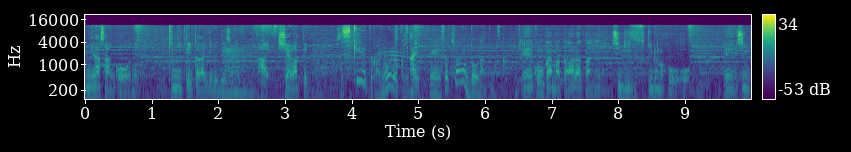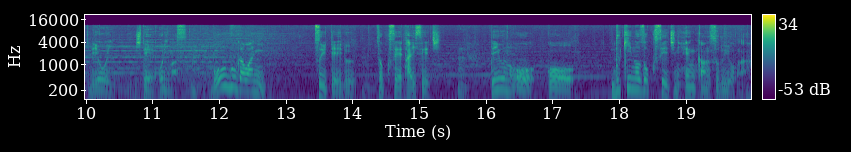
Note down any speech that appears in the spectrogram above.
皆さんこうね気に入っていただけるデザインに、はい、仕上がってると思います。スキルとか能力、はい。えー、そちらもどうなってますか、えー、今回また新たにシリーズスキルの方を、えー、新規で用意しております、うん、防具側についている属性耐性値っていうのをこう武器の属性値に変換するような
